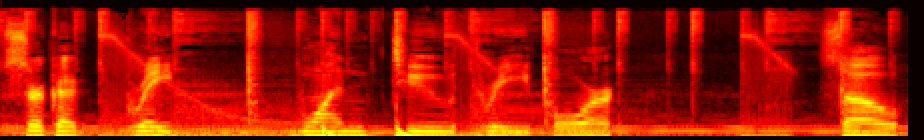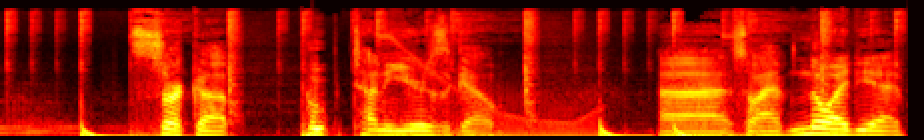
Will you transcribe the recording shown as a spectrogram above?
circa grade one, two, three, four. So, circa poop ton of years ago. Uh, so I have no idea if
